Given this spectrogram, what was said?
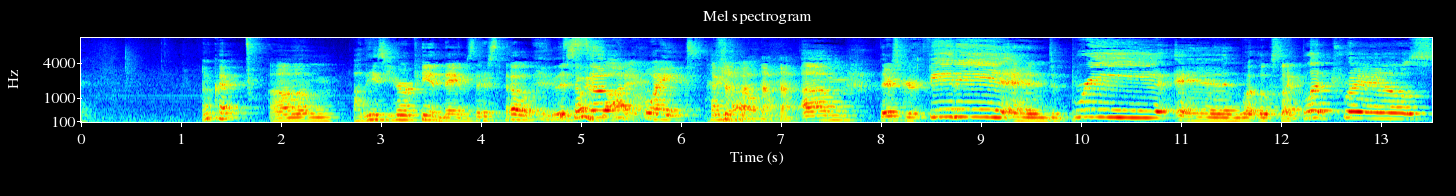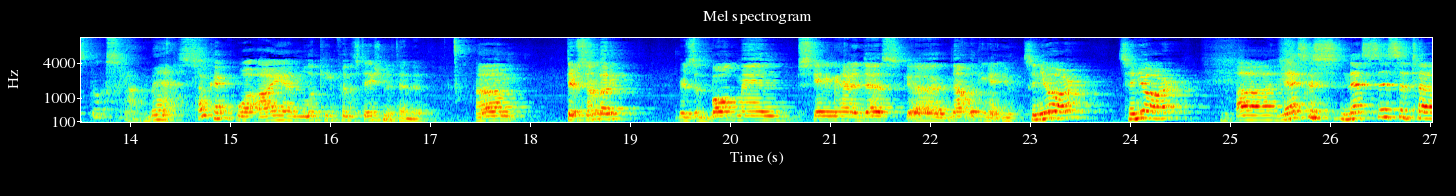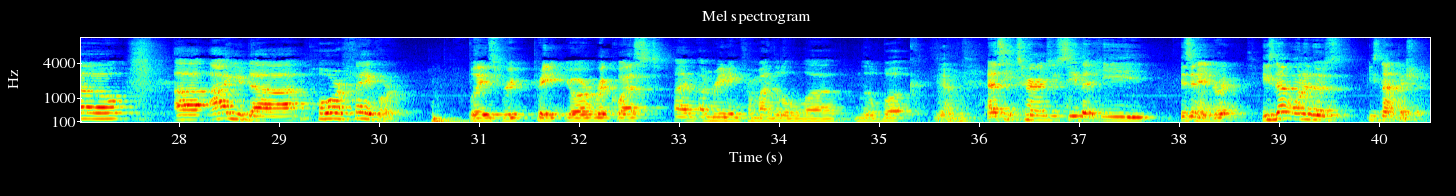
Okay. Um, Oh, these European names, they're so, they're so, so exotic. quaint. I know. Um, there's graffiti and debris and what looks like blood trails. looks like a mess. okay, well, I am looking for the station attendant. Um, there's somebody. There's a bald man standing behind a desk, uh, not looking at you. Senor, senor, uh, necess- necesito uh, ayuda por favor. Please repeat your request. I'm, I'm reading from my little uh, little book. Yeah. As he turns, you see that he is an android. He's not one of those. He's not Bishop.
